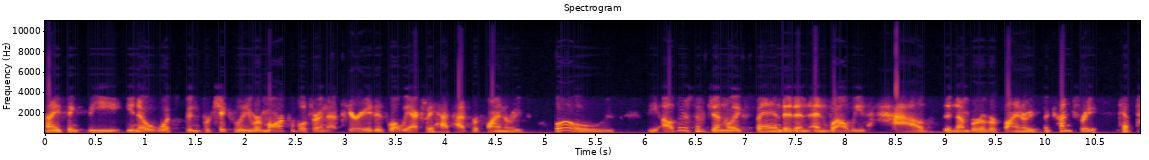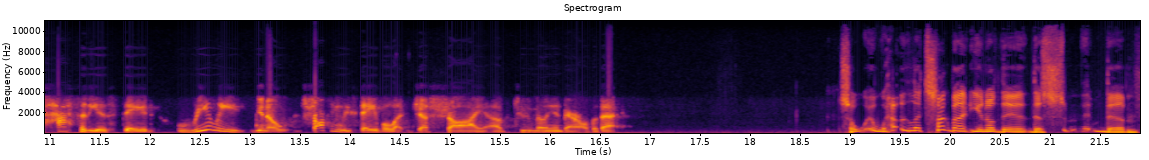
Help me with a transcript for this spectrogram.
And I think the, you know, what's been particularly remarkable during that period is while we actually have had refineries close, the others have generally expanded. And, and while we've halved the number of refineries in the country, capacity has stayed really, you know, shockingly stable at just shy of 2 million barrels a day. So let's talk about you know the this the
